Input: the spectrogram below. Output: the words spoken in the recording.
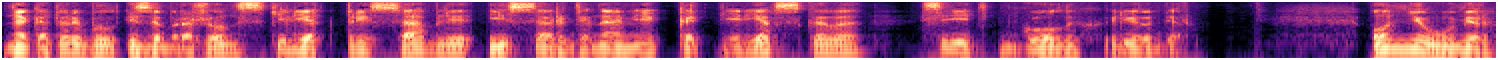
на которой был изображен скелет при сабле и с орденами Котнеревского средь голых ребер. Он не умер,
